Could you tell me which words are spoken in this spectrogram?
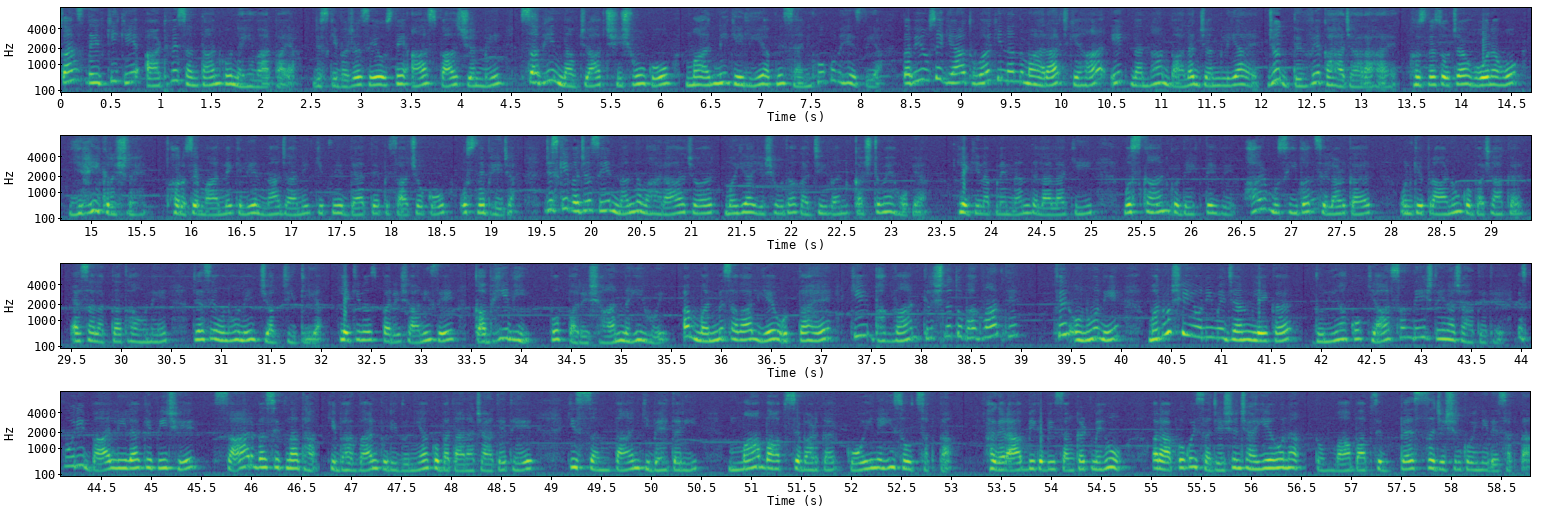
कंस देवकी के आठवें संतान को नहीं मार पाया, जिसकी वजह से उसने आसपास जन्मे सभी नवजात शिशुओं को मारने के लिए अपने सैनिकों को भेज दिया। तभी उसे ज्ञात हुआ कि नंद महाराज के यहाँ एक नन्हा बालक जन्म लिया है, जो दिव्य कहा जा रहा है। उसने सोचा, हो न हो, यही कृष्ण है, और उसे मारने के लिए ना जाने कितने दैत्य पिसाचों को उसने भेजा, जिसकी वजह से नंद महाराज और मैया यशोदा का जीवन कष्टमय हो गया। लेकिन अपने नंद लाला की मुस्कान को देखते हुए हर मुसीबत से लड़कर, उनके प्राणों को बचाकर, ऐसा लगता था उन्हें जैसे उन्होंने जग जीत लिया। लेकिन उस परेशानी से कभी भी वो परेशान नहीं हुए। अब मन में सवाल ये उठता है कि भगवान कृष्ण तो भगवान थे। फिर उन्होंने मनुष्य योनि में जन्म लेकर दुनिया को क्या संदेश देना चाहते थे? इस पूरी बाल लीला के पीछे सार बस इतना था कि भगवान पूरी दुनिया को बताना चाहते थे कि संतान की बेहतरी माँ बाप से बढ़कर कोई नहीं सोच सकता। अगर आप भी कभी संकट में हो और आपको कोई सजेशन चाहिए हो ना तो माँ बाप से बेस्ट सजेशन कोई नहीं दे सकता।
